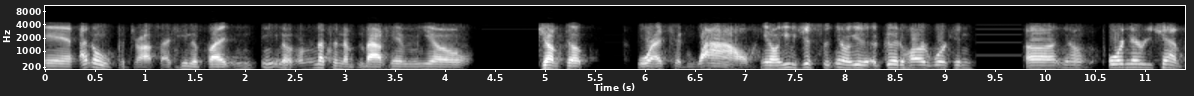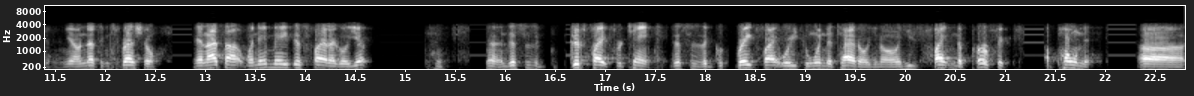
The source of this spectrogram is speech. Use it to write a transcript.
and I know Pedraza. I've seen him fight, and you know nothing about him. You know, jumped up where I said, "Wow!" You know, he was just you know a good, hardworking, uh, you know, ordinary champion. You know, nothing special. And I thought when they made this fight, I go, "Yep." Uh, this is a good fight for Tank. This is a great fight where he can win the title. You know, he's fighting the perfect opponent. Uh,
